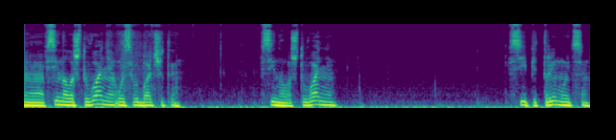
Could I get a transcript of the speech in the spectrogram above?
Е, Всі налаштування, ось ви бачите. Всі налаштування. Всі підтримуються.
